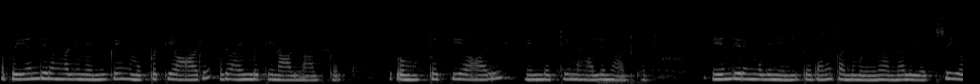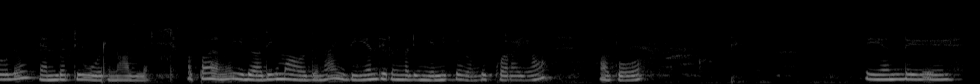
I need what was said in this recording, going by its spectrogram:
அப்போ இயந்திரங்களின் எண்ணிக்கை இங்கே முப்பத்தி ஆறு அது ஐம்பத்தி நாலு நாட்கள். முப்பத்தி ஆறு ஐம்பத்தி நாலு நாட்கள். இயந்திரங்களின் எண்ணிக்கை தானே கண்டுபிடிக்கணும். அதனால் எக்ஸு எவ்வளோ எண்பத்தி ஒரு நாளில். அப்போ பாருங்க இது அதிகமாகுதுன்னா இது இயந்திரங்களின் எண்ணிக்கை வந்து குறையும். அப்போது இயந்திரங்களின்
